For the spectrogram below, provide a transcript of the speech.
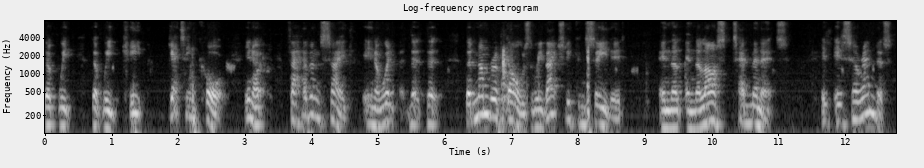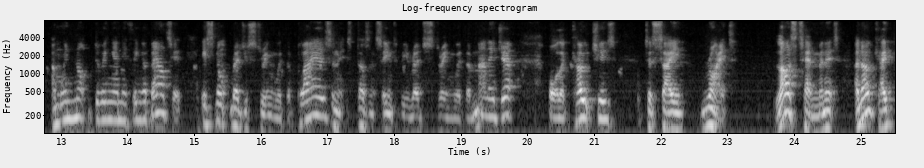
that we that we keep getting caught. You know for heaven's sake you know when the the, the number of goals that we've actually conceded in the in the last 10 minutes it, it's horrendous. And we're not doing anything about it. It's not registering with the players and it doesn't seem to be registering with the manager or the coaches to say right last 10 minutes and okay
